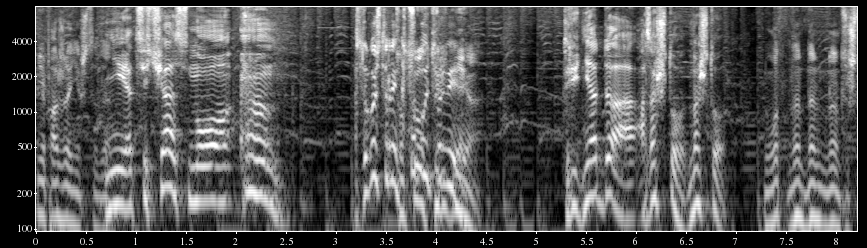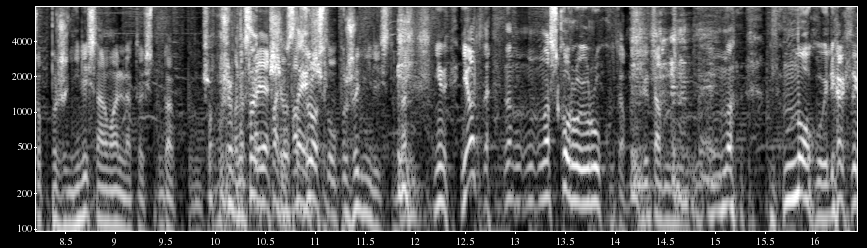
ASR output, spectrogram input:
Не поженишься, да. Нет, сейчас, но... С другой стороны, Тут кто будет проверять? дня. Три дня, да. А за что? На что? Ну вот, надо, надо, чтобы поженились нормально, то есть, ну да, чтобы по-настоящему, по-взрослому поженились. там, да. Не, не вот на, на- на скорую руку там, или там на, на ногу, или как-то.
